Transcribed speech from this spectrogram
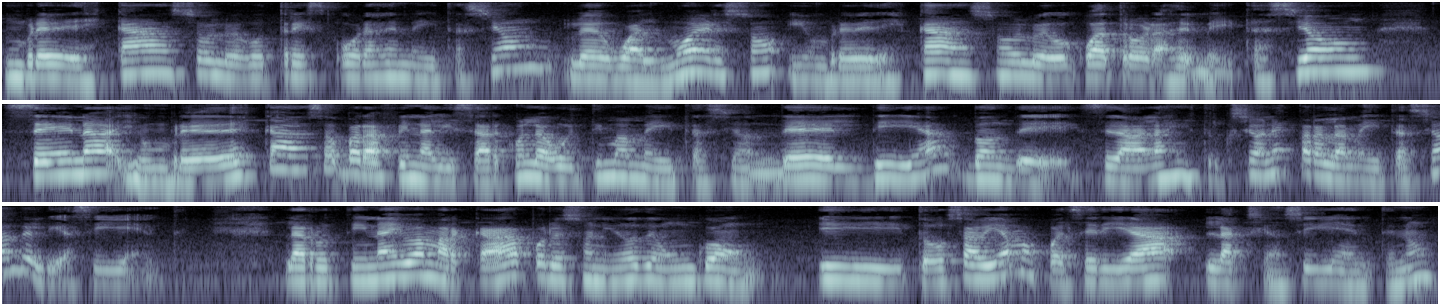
un breve descanso, luego tres horas de meditación, luego almuerzo y un breve descanso, luego cuatro horas de meditación, cena y un breve descanso para finalizar con la última meditación del día, donde se daban las instrucciones para la meditación del día siguiente. La rutina iba marcada por el sonido de un gong y todos sabíamos cuál sería la acción siguiente, ¿no?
